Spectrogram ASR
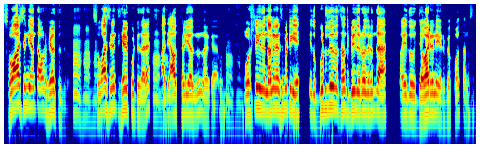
ಸುವಾಸಿನಿ ಅಂತ ಅವ್ರು ಹೇಳ್ತಿದ್ರು. ಸುವಾಸಿನಿ ಅಂತ ಹೇಳಿ ಕೊಟ್ಟಿದ್ದಾರೆ ಅದ್ ಯಾವ ತಳಿ ಅದನ್ನು ನನಗೆ. ಮೋಸ್ಟ್ಲಿ ಇದು ನನಗನ್ಸ್ಮಟ್ಟಿಗೆ ಇದು ಗುಡ್ಡದಿಂದ ತಂದ ಬೀಜ ಇರೋದ್ರಿಂದ ಇದು ಜವಾರಿನೇ ಇರಬೇಕು ಅಂತ ಅನಿಸ್ತು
